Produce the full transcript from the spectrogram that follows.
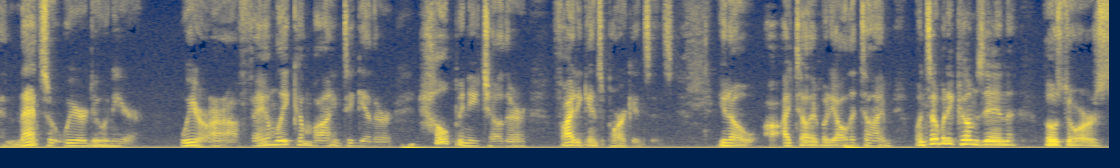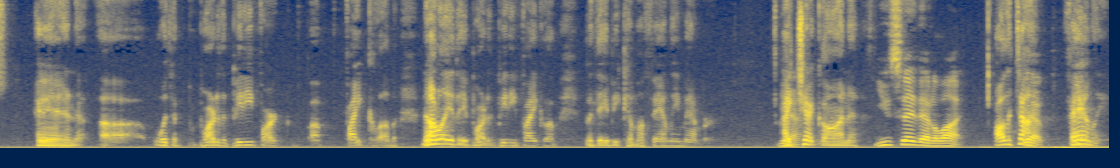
and that's what we're doing here. We are a family combined together, helping each other fight against Parkinson's. You know, I tell everybody all the time when somebody comes in those doors and uh, with a part of the PD uh, Fight Club, not only are they part of the PD Fight Club, but they become a family member. I check on You say that a lot. All the time. Yeah. Family.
